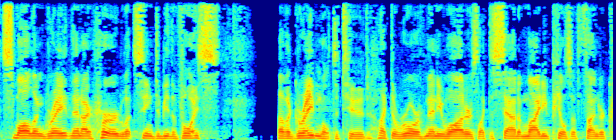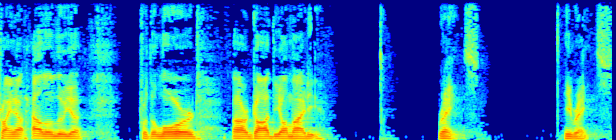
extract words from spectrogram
small and great. Then I heard what seemed to be the voice of a great multitude, like the roar of many waters, like the sound of mighty peals of thunder, crying out, Hallelujah, for the Lord our God, the Almighty, reigns. He reigns.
